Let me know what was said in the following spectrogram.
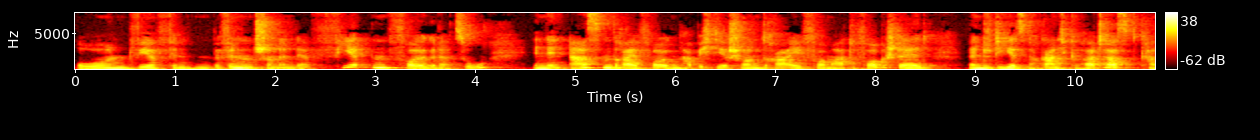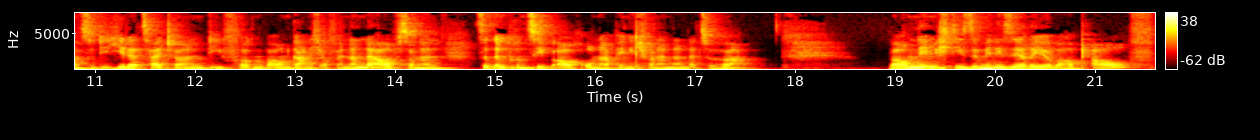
und wir finden, befinden uns schon in der vierten Folge dazu. In den ersten drei Folgen habe ich dir schon drei Formate vorgestellt. Wenn du die jetzt noch gar nicht gehört hast, kannst du die jederzeit hören. Die Folgen bauen gar nicht aufeinander auf, sondern sind im Prinzip auch unabhängig voneinander zu hören. Warum nehme ich diese Miniserie überhaupt auf?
